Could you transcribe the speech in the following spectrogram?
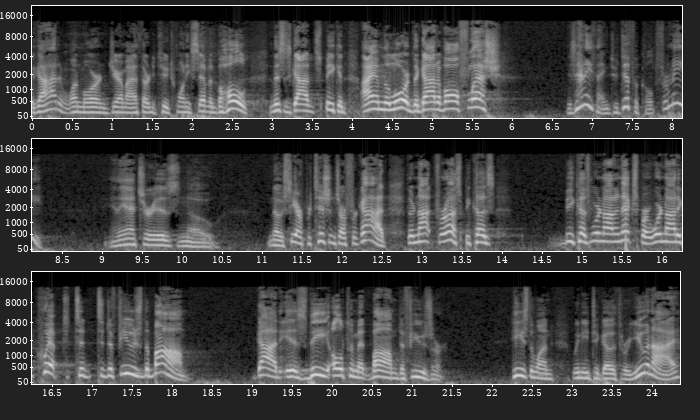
God. And one more in Jeremiah 32 27. Behold, and this is God speaking, I am the Lord, the God of all flesh. Is anything too difficult for me? And the answer is no. No. See, our petitions are for God. They're not for us because because we're not an expert. We're not equipped to, to diffuse the bomb. God is the ultimate bomb diffuser. He's the one we need to go through. You and I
